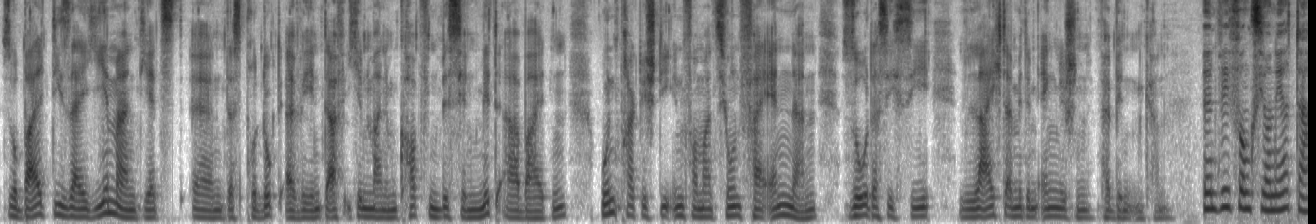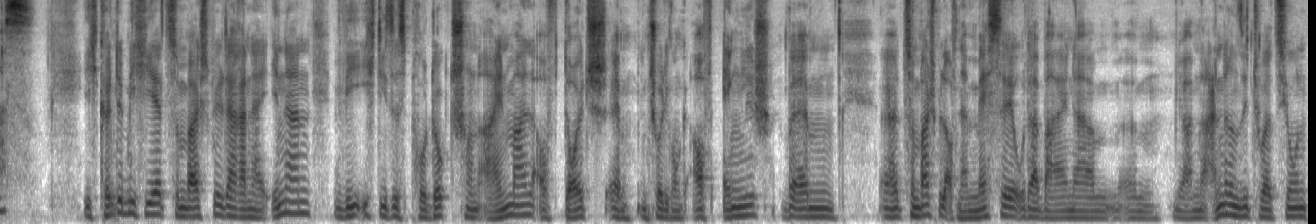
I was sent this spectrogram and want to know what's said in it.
sobald dieser jemand jetzt äh, das Produkt erwähnt, darf ich in meinem Kopf ein bisschen mitarbeiten und praktisch die Information verändern, so dass ich sie leichter mit dem Englischen verbinden kann. Und wie funktioniert das? Ich könnte mich hier zum Beispiel daran erinnern, wie ich dieses Produkt schon einmal auf Deutsch, äh, Entschuldigung, auf Englisch, ähm, äh, zum Beispiel auf einer Messe oder bei einer, ähm, ja, einer anderen Situation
